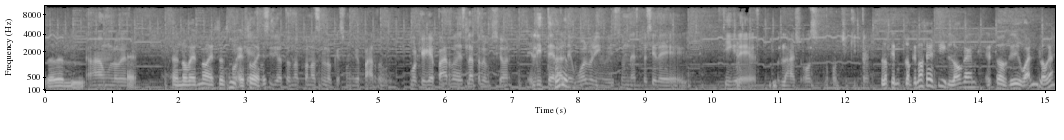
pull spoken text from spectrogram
El, Ah, un lo ve. el no ves, no, eso es, Porque eso esos es. idiotas no conocen lo que es un guepardo, güey. Porque guepardo es la traducción literal de Wolverine, güey. Es una especie de tigre, slash oso, un chiquito. Lo que, lo que no sé es si Logan es traducido igual, Logan.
